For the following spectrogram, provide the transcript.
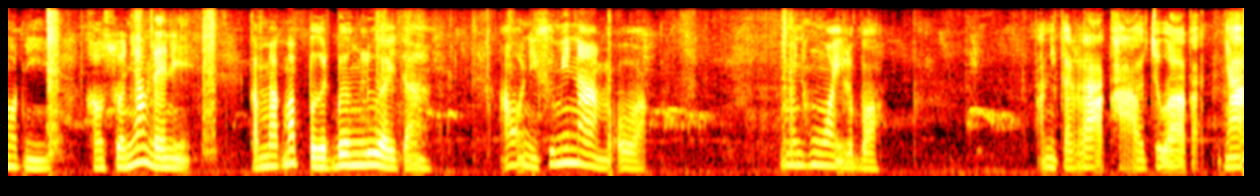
หมดนี้เขาสวนย่ามใดนี่กำมักมาเปิดเบิ้งเรื่อยจ้ะเอาอันนี้คือมีน้ำออก มันห้วยหรือบ่อันนี้ก็รากขาวจ้วกะยา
